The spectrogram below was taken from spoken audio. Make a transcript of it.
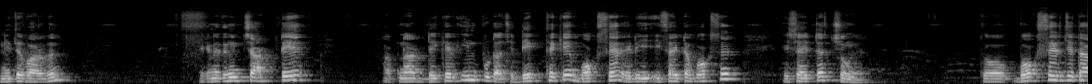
নিতে পারবেন। এখানে দেখুন, চারটে আপনার ডেকের ইনপুট আছে। ডেক থেকে বক্সের এটি এই সাইডটা বক্সের এই সাইডটা চোঙের। তো বক্সের যেটা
